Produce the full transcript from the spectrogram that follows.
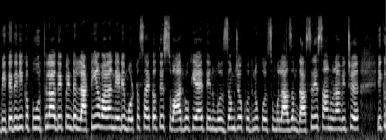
ਬੀਤੇ ਦਿਨੀ ਕਪੂਰਥਲਾ ਦੇ ਪਿੰਡ ਲਾਟੀਆਂਵਾਲਾ ਨੇੜੇ ਮੋਟਰਸਾਈਕਲ ਤੇ ਸਵਾਰ ਹੋ ਕੇ ਆਏ ਤਿੰਨ ਮੁਲਜ਼ਮ ਜੋ ਖੁਦ ਨੂੰ ਪੁਲਿਸ ਮੁਲਾਜ਼ਮ ਦੱਸ ਰਹੇ ਸਨ। ਉਹਨਾਂ ਵਿੱਚ ਇੱਕ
